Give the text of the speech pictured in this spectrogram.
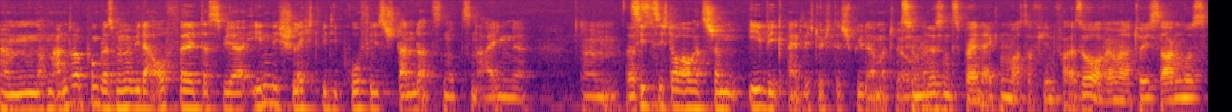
Ähm, noch ein anderer Punkt, was mir immer wieder auffällt, dass wir ähnlich schlecht wie die Profis Standards nutzen, eigene. Ähm, zieht sich doch auch jetzt schon ewig eigentlich durch das Spiel der Amateure. Zumindest bei den Ecken war es auf jeden Fall so, auch wenn man natürlich sagen muss,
